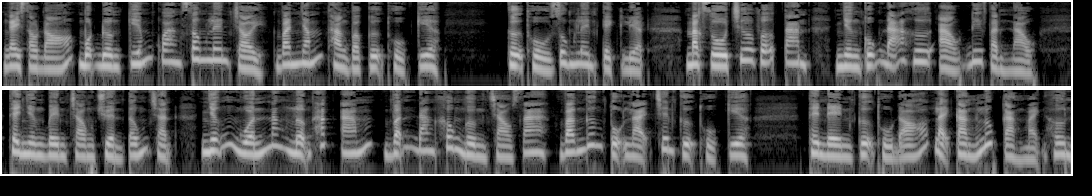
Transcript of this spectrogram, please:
Ngay sau đó, một đường kiếm quang sông lên trời và nhắm thẳng vào cự thủ kia. Cự thủ rung lên kịch liệt. Mặc dù chưa vỡ tan, nhưng cũng đã hư ảo đi phần nào. Thế nhưng bên trong truyền tống trận, những nguồn năng lượng hắc ám vẫn đang không ngừng trào ra và ngưng tụ lại trên cự thủ kia. Thế nên cự thủ đó lại càng lúc càng mạnh hơn.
